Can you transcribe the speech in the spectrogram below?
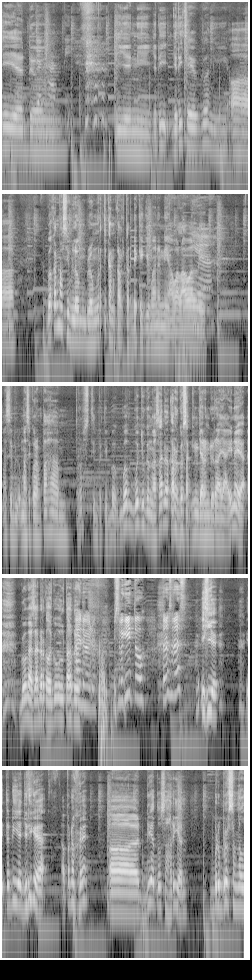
Iya dong. hati. Iya nih. Jadi jadi cewek gue nih eh gue kan masih belum belum ngerti kan karakter dia kayak gimana nih awal-awal nih. Iya. Masih belum masih kurang paham. Terus tiba-tiba gue gue juga nggak sadar karena gue saking jarang dirayain ya. Gue nggak sadar kalau gue ulta tuh. Aduh aduh, bisa begitu. Terus terus. iya. Itu dia. Jadi kayak apa namanya? eh dia tuh seharian bener-bener sengel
